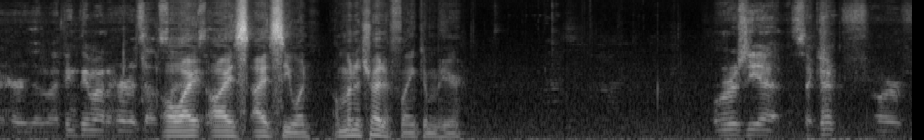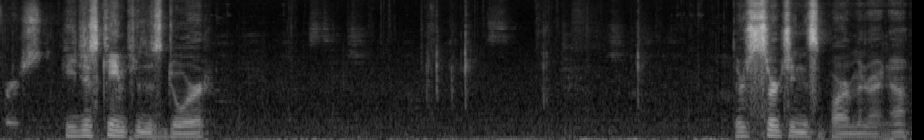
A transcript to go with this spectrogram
I heard them. I think they might have heard us outside. Oh, I, I, I see one. I'm gonna try to flank him here. Where is he at? Second or first? He just came through this door. They're searching this apartment right now.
